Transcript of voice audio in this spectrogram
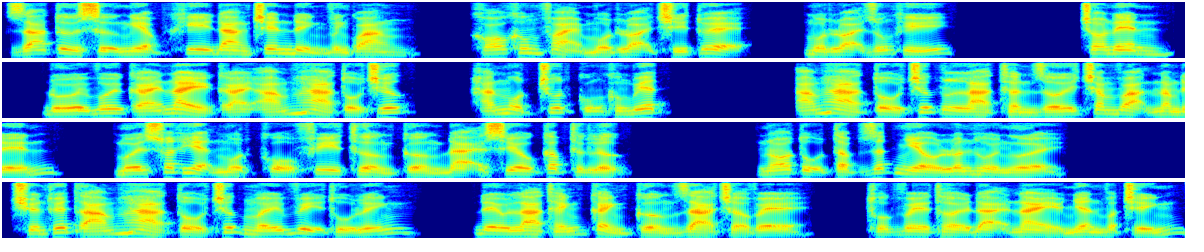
giã từ sự nghiệp khi đang trên đỉnh vinh quang, khó không phải một loại trí tuệ, một loại dũng khí. Cho nên, đối với cái này cái ám hà tổ chức, hắn một chút cũng không biết. Ám hà tổ chức là thần giới trăm vạn năm đến, mới xuất hiện một cổ phi thường cường đại siêu cấp thực lực. Nó tụ tập rất nhiều luân hồi người. Truyền thuyết ám hà tổ chức mấy vị thủ lĩnh, đều là thánh cảnh cường giả trở về, thuộc về thời đại này nhân vật chính.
